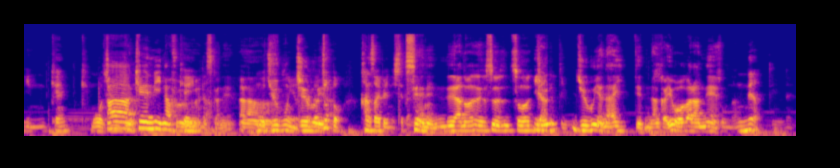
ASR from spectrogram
in, Ken, もう十分。ああ、ケンイナフケンイナフですかね。もう十分や。十分や。ちょっと関西弁にしてた。せやねん。で、あの、そその、十分やないって、なんかようわからんね。そう、なんでなんっていうね。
